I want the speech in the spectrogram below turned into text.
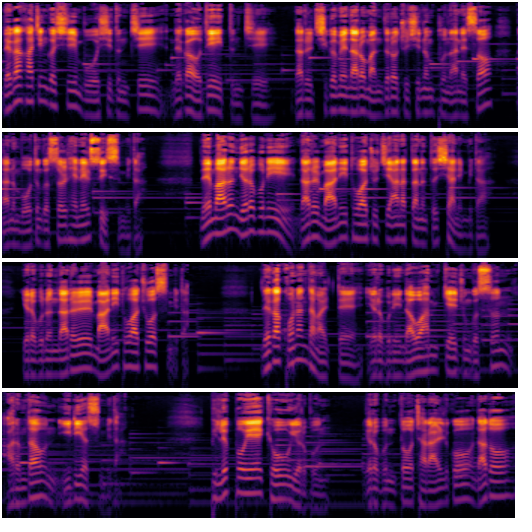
내가 가진 것이 무엇이든지 내가 어디에 있든지 나를 지금의 나로 만들어 주시는 분 안에서 나는 모든 것을 해낼 수 있습니다. 내 말은 여러분이 나를 많이 도와주지 않았다는 뜻이 아닙니다. 여러분은 나를 많이 도와주었습니다. 내가 고난당할 때 여러분이 나와 함께 해준 것은 아름다운 일이었습니다. 빌립보의 교우 여러분, 여러분도 잘 알고 나도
